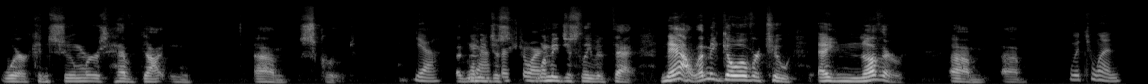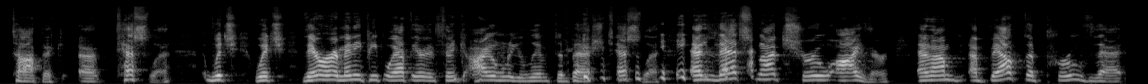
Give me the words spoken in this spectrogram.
where consumers have gotten um, screwed. Yeah. Let yeah, me just sure. let me just leave it at that. Now let me go over to another um, uh, which one topic uh, Tesla which which there are many people out there that think I only live to bash Tesla, and that's not true either. And I'm about to prove that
